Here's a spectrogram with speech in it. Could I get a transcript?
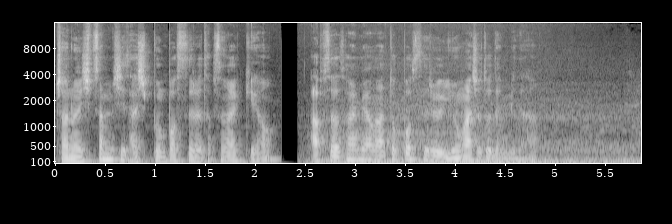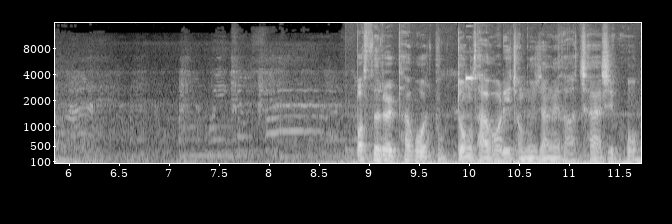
저는 13시 40분 버스를 탑승할게요. 앞서 설명한 똑버스를 이용하셔도 됩니다. 버스를 타고 북동 사거리 정류장에서 하차하시고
